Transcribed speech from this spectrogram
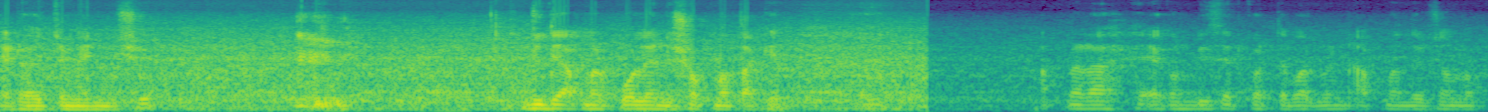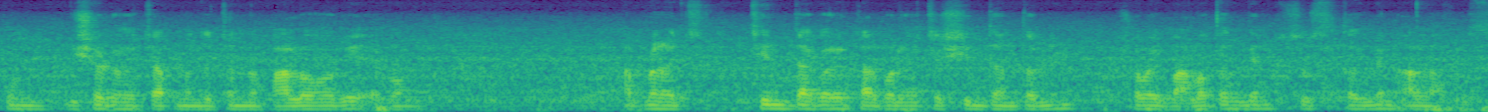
এটা হচ্ছে মেন বিষয়। যদি আপনার পোল্যান্ডে স্বপ্ন থাকে আপনারা এখন ডিসাইড করতে পারবেন আপনাদের জন্য কোন বিষয়টা হচ্ছে আপনাদের জন্য ভালো হবে এবং আপনারা চিন্তা করে তারপরে হচ্ছে সিদ্ধান্ত নিন। সবাই ভালো থাকবেন সুস্থ থাকবেন। আল্লাহ হাফিজ।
